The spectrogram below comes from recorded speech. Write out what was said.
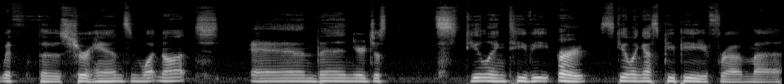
with those sure hands and whatnot, and then you're just stealing TV or stealing SPP from uh,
